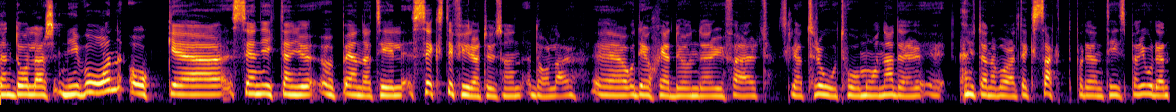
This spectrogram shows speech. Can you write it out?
000 dollars nivån och eh, sen gick den ju upp ända till 64 000 dollar eh, och det skedde under ungefär, skulle jag tro, två månader eh, utan att ha varit exakt på den tidsperioden.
